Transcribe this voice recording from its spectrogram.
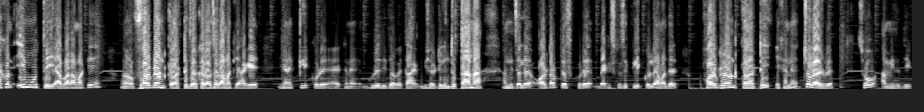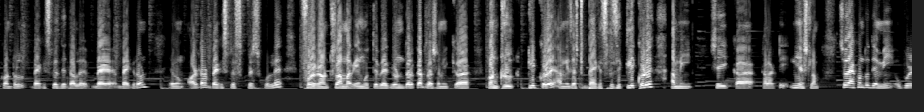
এখন এই মুহূর্তেই আবার আমাকে ফরগ্রাউন্ড কালারটি দরকার, অর্থাৎ আমাকে আগে এখানে ক্লিক করে এখানে ঘুরে দিতে হবে তা বিষয়টি কিন্তু তা না। আমি তাহলে অল্টার প্রেস করে ব্যাক স্পেসে ক্লিক করলে আমাদের ফরগ্রাউন্ড কালারটি এখানে চলে আসবে। সো আমি যদি কন্ট্রোল ব্যাক স্পেস দিই তাহলে ব্যাকগ্রাউন্ড এবং অল্টার ব্যাক স্পেস প্রেস করলে ফরগ্রাউন্ড সো আমার এই মুহূর্তে ব্যাকগ্রাউন্ড দরকার প্লাস আমি কন্ট্রোল ক্লিক করে আমি জাস্ট ব্যাক স্পেসে ক্লিক করে আমি সেই কালারটি নিয়ে আসলাম। সো এখন যদি আমি উপরে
